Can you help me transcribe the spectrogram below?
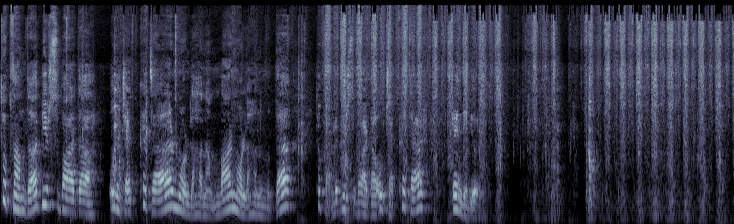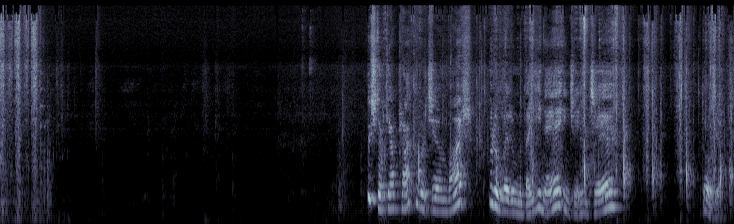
Toplamda bir su bardağı olacak kadar mor lahanam var. Mor lahanamı da toplamda bir su bardağı olacak kadar rendeliyorum. Üç dört yaprak kıvırcığım var. Marullarımı da yine ince ince doğruyorum.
